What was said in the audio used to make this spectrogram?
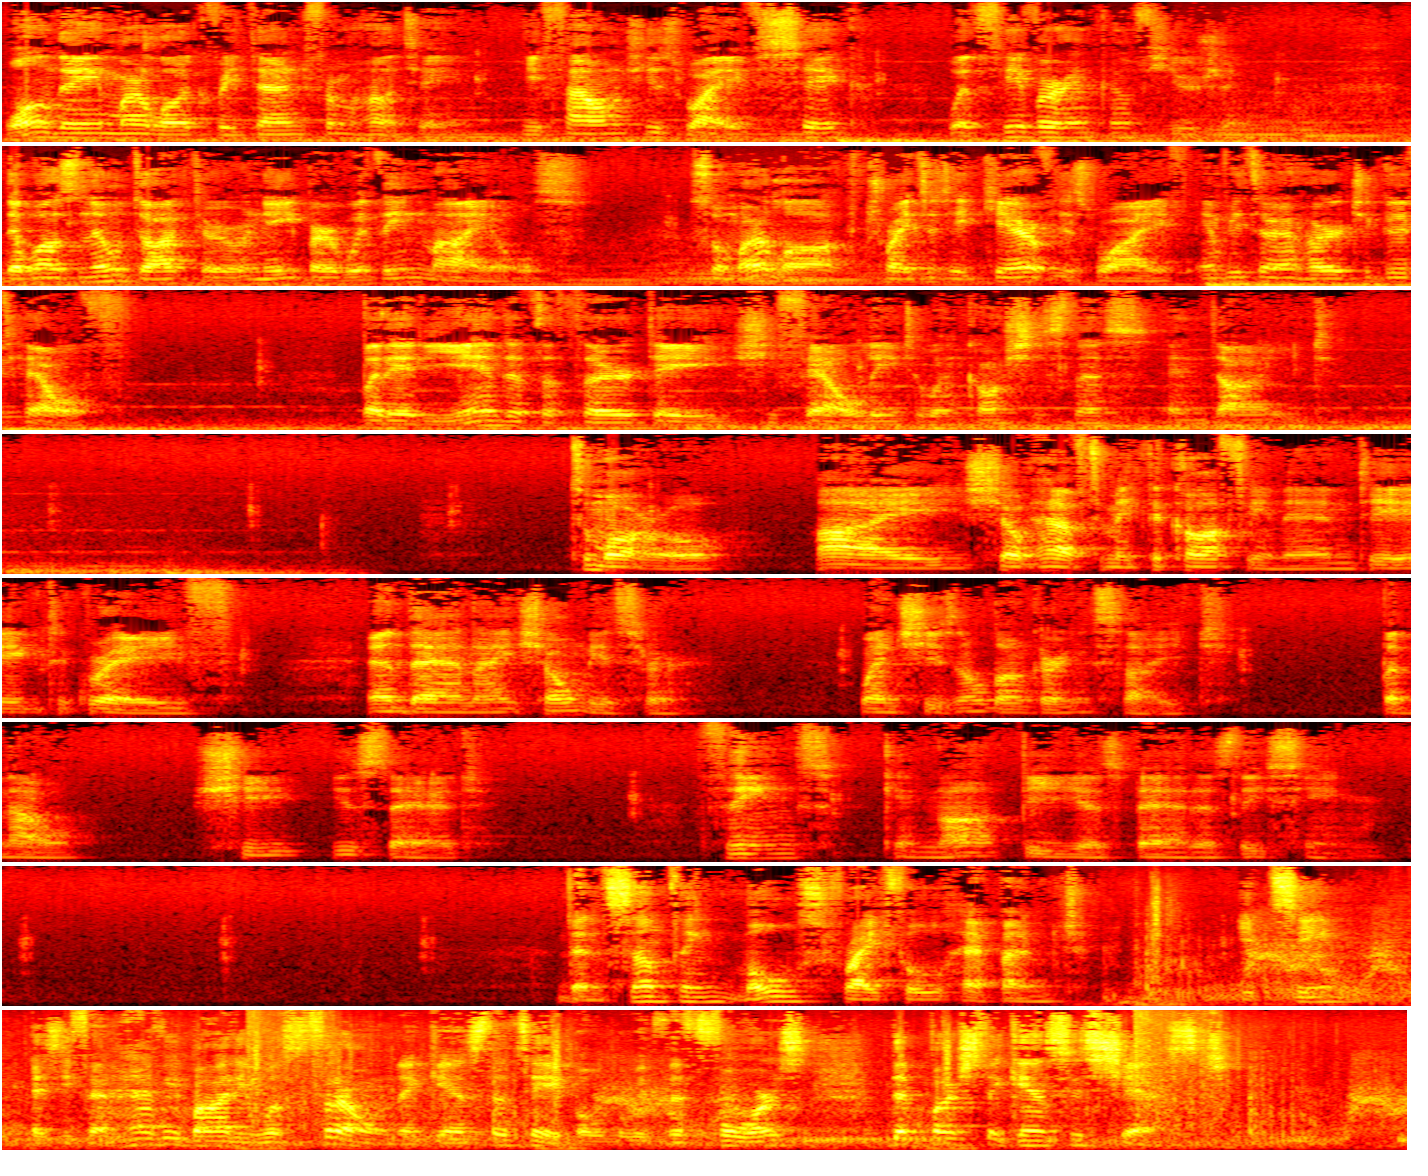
One day Murlock returned from hunting. He found his wife sick with fever and confusion. There was no doctor or neighbor within miles. So Murlock tried to take care of his wife and return her to good health. But at the end of the third day, she fell into unconsciousness and died. Tomorrow, I shall have to make the coffin and dig the grave and then I shall miss her when she's no longer in sight. But now she is dead. Things cannot be as bad as they seem. Then something most frightful happened. It seemed as if a heavy body was thrown against the table with a force that pushed against his chest.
